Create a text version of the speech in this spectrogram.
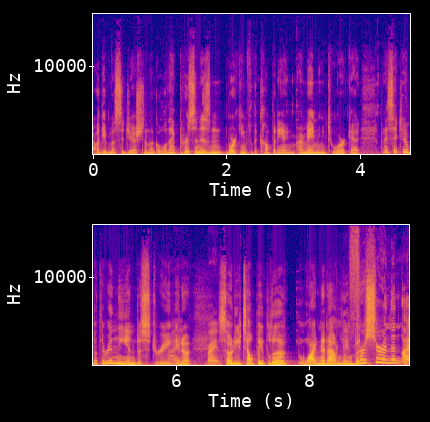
I'll give them a suggestion. They'll go, well, that person isn't working for the company I'm, I'm aiming to work at. But I said, you know, but they're in the industry, Right, you know. right. So do you tell people to widen it out a little bit? For sure. And then I,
